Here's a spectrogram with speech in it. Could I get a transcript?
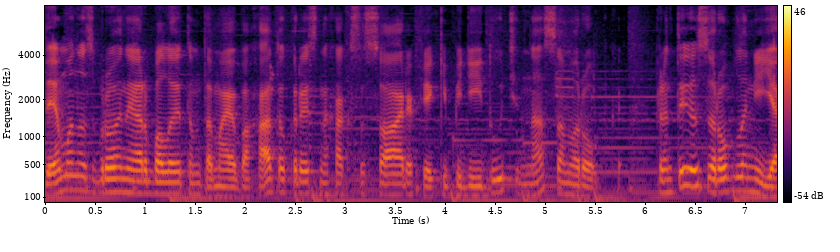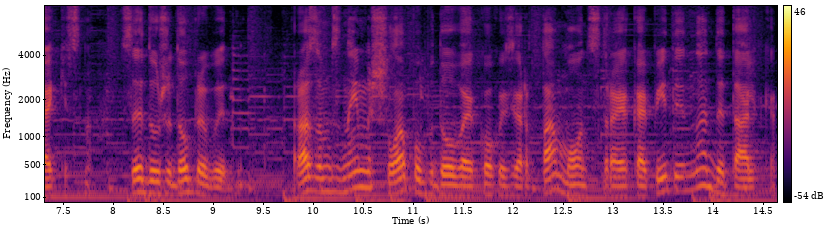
Демон озброєний арбалетом та має багато корисних аксесуарів, які підійдуть на саморобки. Принти зроблені якісно, все дуже добре видно. Разом з ними йшла побудова якогось рта монстра, яка піде на детальки.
